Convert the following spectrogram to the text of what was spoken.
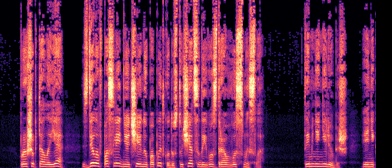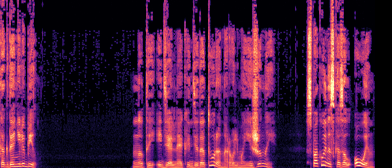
— прошептала я, сделав последнюю отчаянную попытку достучаться до его здравого смысла. «Ты меня не любишь, я никогда не любил. Но ты идеальная кандидатура на роль моей жены, спокойно сказал Оуэн,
